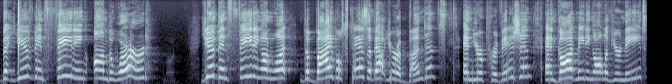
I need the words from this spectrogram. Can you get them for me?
but you've been feeding on the Word, you've been feeding on what the Bible says about your abundance and your provision and God meeting all of your needs,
